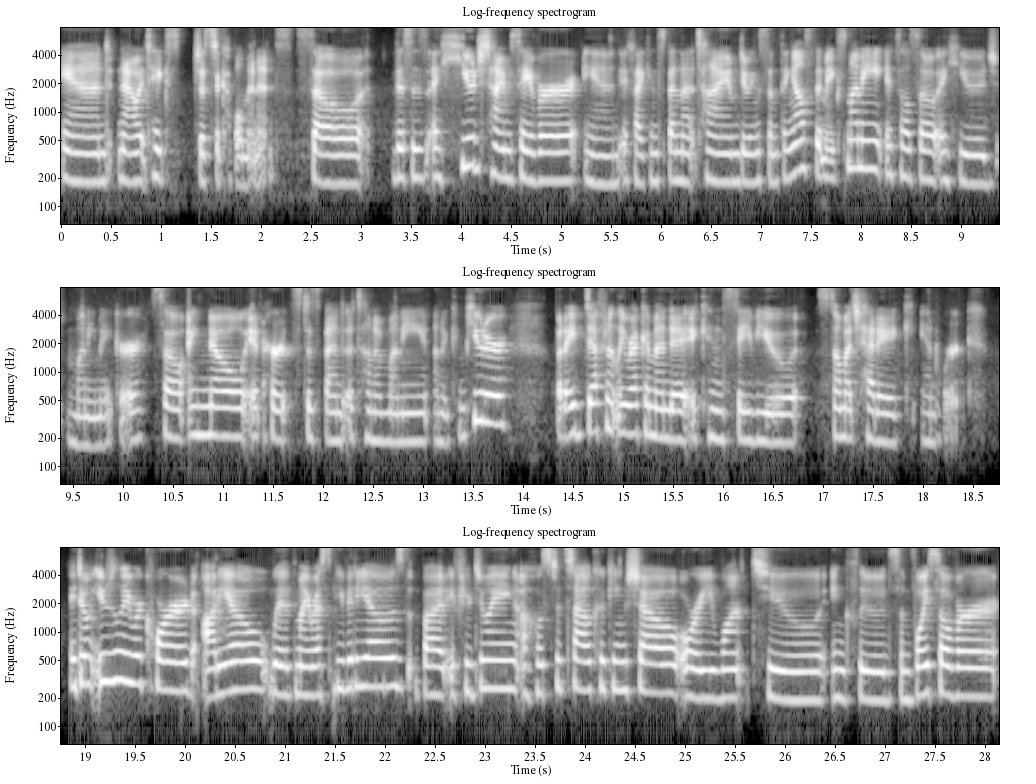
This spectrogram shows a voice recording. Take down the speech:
and now it takes just a couple minutes. So this is a huge time saver, and if I can spend that time doing something else that makes money, it's also a huge money maker. So I know it hurts to spend a ton of money on a computer, but I definitely recommend it. It can save you so much headache and work. I don't usually record audio with my recipe videos, but if you're doing a hosted style cooking show or you want to include some voiceover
